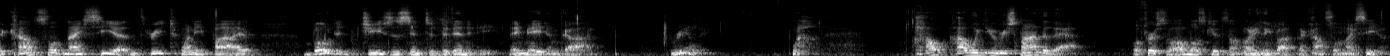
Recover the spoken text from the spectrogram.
the Council of Nicaea in 325 voted Jesus into divinity. They made him God. Really? Well, how, how would you respond to that? Well, first of all, most kids don't know anything about the Council of Nicaea.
